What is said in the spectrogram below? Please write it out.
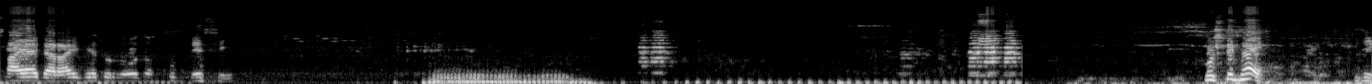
ছায়ায় দাঁড়াই যেহেতু রোদ খুব বেশি মুশফিক ভাই জি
